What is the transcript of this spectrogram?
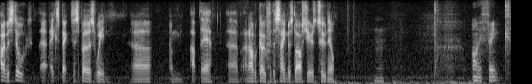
I would still uh, expect a Spurs win uh, um, up there, um, and I would go for the same as last year as two 0 I think.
